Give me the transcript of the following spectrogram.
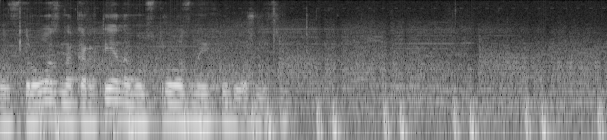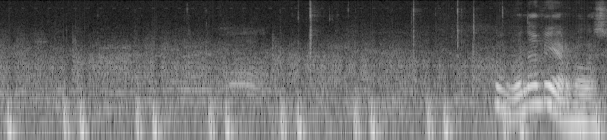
Монструозна картина монструозної художниці. О, Вона вирвалась.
